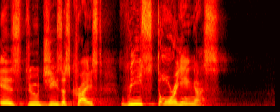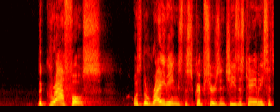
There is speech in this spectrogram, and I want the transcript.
is through Jesus Christ restoring us. The graphos was the writings, the scriptures. And Jesus came and he says,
